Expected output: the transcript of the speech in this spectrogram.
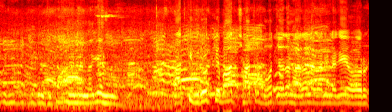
वीआईपी को जिताने में लगे हुए हैं। आपके विरोध के बाद छात्र बहुत ज़्यादा नारा लगाने लगे और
